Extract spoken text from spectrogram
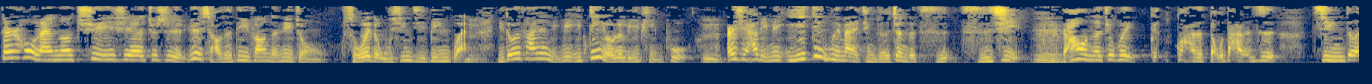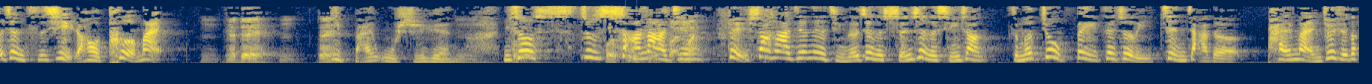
但是后来呢，去一些就是越小的地方的那种所谓的五星级宾馆，嗯你都会发现里面一定有个礼品铺，嗯而且它里面一定会卖景德镇的瓷瓷器，嗯然后呢就会挂着斗大的字“景德镇瓷器”，然后特卖。嗯，哎，对，嗯，对，一百五十元，嗯你知道，就是刹那间，对刹那间那个景德镇的神圣的形象，怎么就被在这里贱价的拍卖？你就觉得，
